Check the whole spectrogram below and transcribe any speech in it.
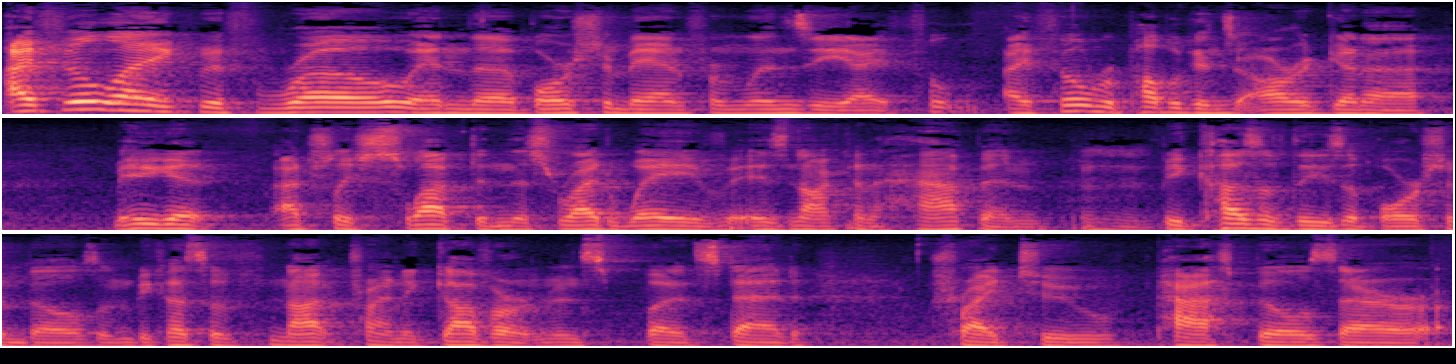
I feel like with Roe and the abortion ban from Lindsey, I feel I feel Republicans are gonna maybe get actually swept, and this red wave is not gonna happen mm-hmm. because of these abortion bills and because of not trying to govern, but instead try to pass bills that are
